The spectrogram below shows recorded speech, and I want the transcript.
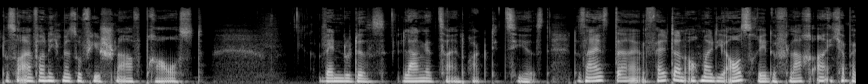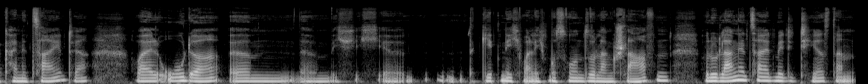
dass du einfach nicht mehr so viel Schlaf brauchst wenn du das lange Zeit praktizierst. Das heißt, da fällt dann auch mal die Ausrede flach, ah, ich habe ja keine Zeit, ja, weil oder ähm, ähm, ich, ich äh, geht nicht, weil ich muss so und so lang schlafen. Wenn du lange Zeit meditierst, dann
